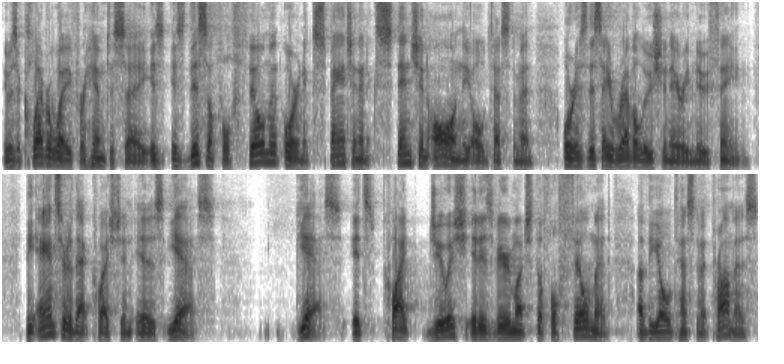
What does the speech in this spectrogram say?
It was a clever way for him to say, is, is this a fulfillment or an expansion, an extension on the Old Testament, or is this a revolutionary new thing? The answer to that question is yes yes, it's quite Jewish. It is very much the fulfillment of the Old Testament promise.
